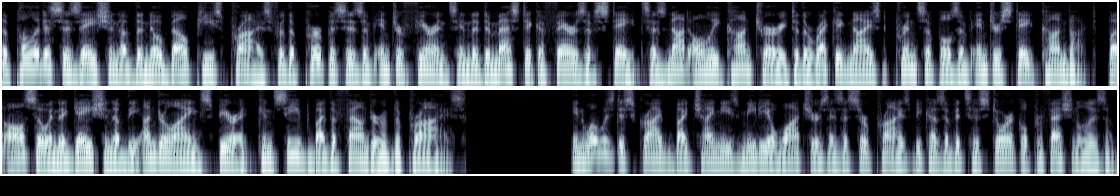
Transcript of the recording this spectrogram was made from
the politicization of the Nobel Peace Prize for the purposes of interference in the domestic affairs of states is not only contrary to the recognized principles of interstate conduct, but also a negation of the underlying spirit conceived by the founder of the prize. In what was described by Chinese media watchers as a surprise because of its historical professionalism,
